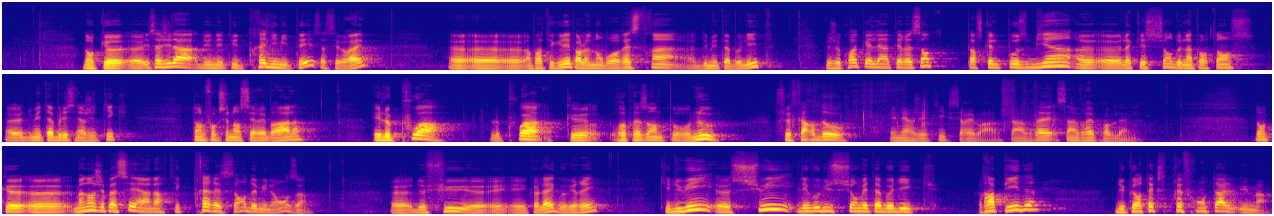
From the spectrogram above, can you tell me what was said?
Donc, il s'agit là d'une étude très limitée, ça c'est vrai, en particulier par le nombre restreint des métabolites. Mais je crois qu'elle est intéressante parce qu'elle pose bien la question de l'importance du métabolisme énergétique dans le fonctionnement cérébral et le poids, le poids que représente pour nous ce fardeau énergétique cérébral. C'est un, vrai, un vrai problème. Donc euh, euh, maintenant, j'ai passé à un article très récent, 2011, euh, de Fu et, collègues, vous verrez, qui lui suit l'évolution métabolique rapide du cortex préfrontal humain,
